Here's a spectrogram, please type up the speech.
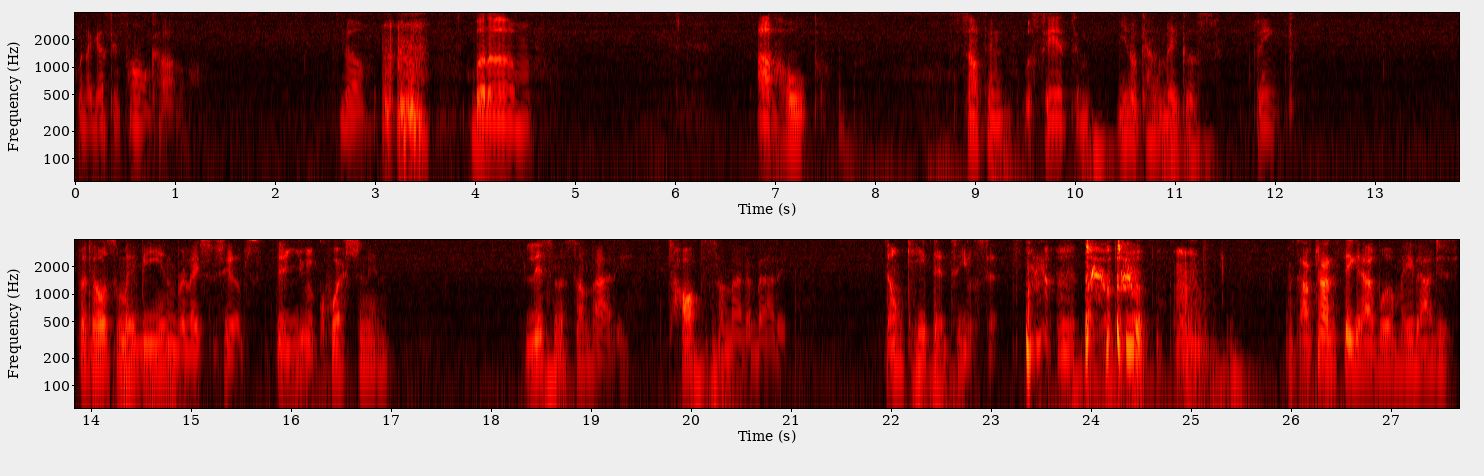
when I got that phone call. You know, but um, I hope something was said to you know kind of make us think. For those who may be in relationships that you're questioning, listen to somebody, talk to somebody about it. Don't keep that to yourself. Stop trying to figure out. Well, maybe I just,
